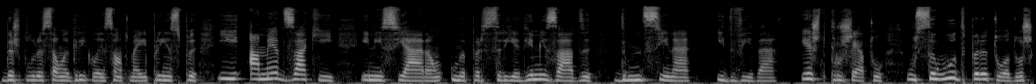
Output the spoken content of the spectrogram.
da exploração agrícola em São Tomé e Príncipe, e Ahmed Zaki iniciaram uma parceria de amizade, de medicina e de vida. Este projeto, o Saúde para Todos,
